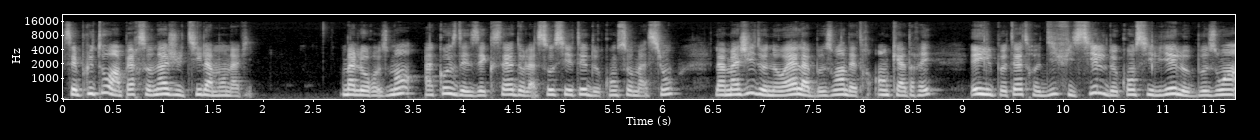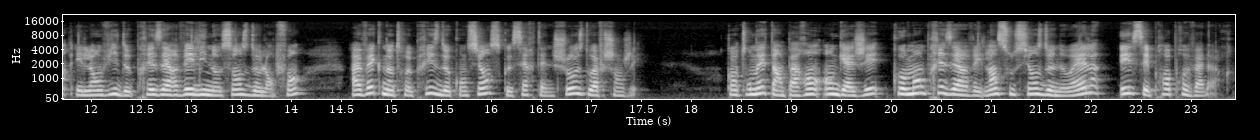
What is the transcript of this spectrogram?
c'est plutôt un personnage utile à mon avis. Malheureusement, à cause des excès de la société de consommation, la magie de Noël a besoin d'être encadrée, et il peut être difficile de concilier le besoin et l'envie de préserver l'innocence de l'enfant avec notre prise de conscience que certaines choses doivent changer. Quand on est un parent engagé, comment préserver l'insouciance de Noël et ses propres valeurs?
